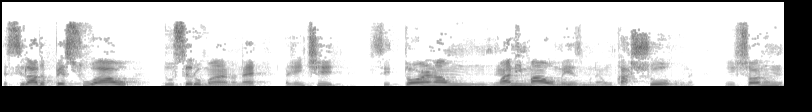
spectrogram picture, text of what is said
esse lado pessoal do ser humano, né? A gente se torna um, um animal mesmo, né? Um cachorro, né? A gente só não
